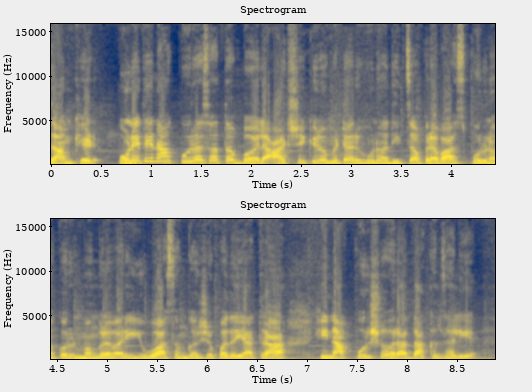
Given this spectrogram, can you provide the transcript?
जामखेड. पुणे ते नागपूर असा तब्बल आठशे किलोमीटरहून अधिकचा प्रवास पूर्ण करून मंगळवारी युवा संघर्ष पदयात्रा ही नागपूर शहरात दाखल झाली आहे.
